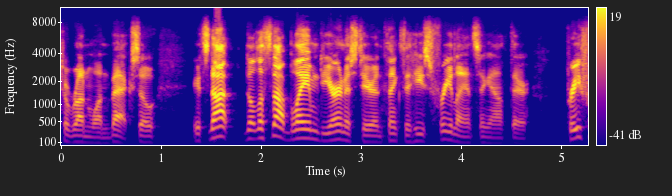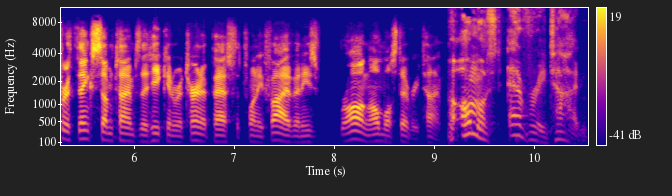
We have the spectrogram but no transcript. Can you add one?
to run one back. So it's not let's not blame D'Ernest here and think that he's freelancing out there. Priefer thinks sometimes that he can return it past the 25, and he's wrong almost every time. Almost every time.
